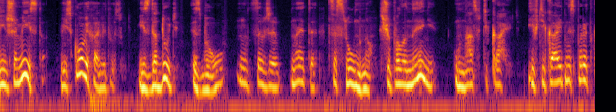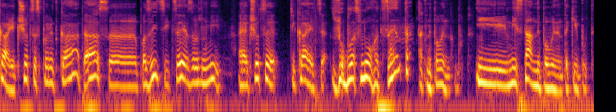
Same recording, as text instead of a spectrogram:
інше місто. Військові хай відвезуть і здадуть СБУ. Ну, це вже, знаєте, це сумно, що полонені у нас втікають. І втікають не з передка. Якщо це з передка, да, з е, позицій, це я зрозумію. А якщо це тікається з обласного центру, так не повинно бути. І мій стан не повинен такий бути.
